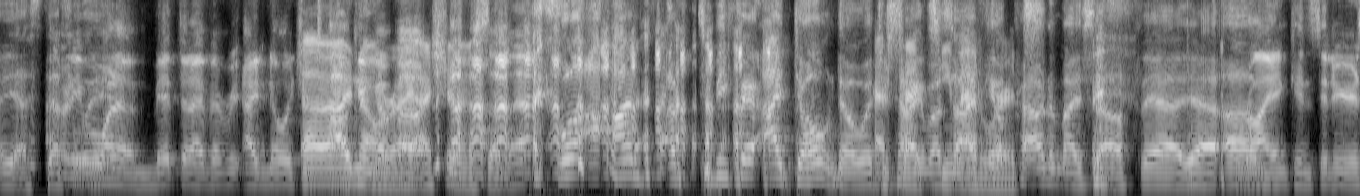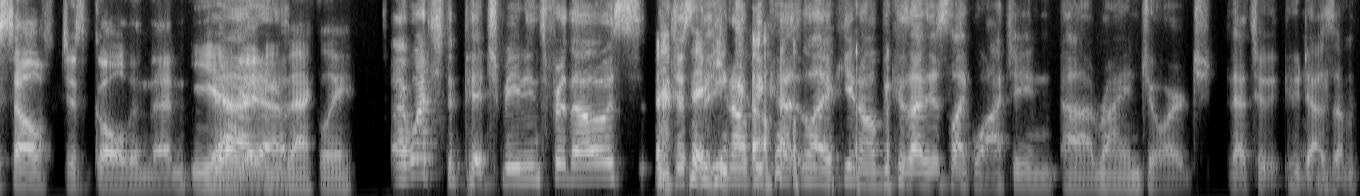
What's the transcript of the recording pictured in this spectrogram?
Yes, definitely. I don't even want to admit that I've ever. I know what you're uh, talking about. I know, about. right? I shouldn't have said that. well, I, I'm, to be fair, I don't know what Hashtag you're talking about. So I feel proud of myself. Yeah, yeah. Um, Ryan, consider yourself just golden then. Yeah, yeah, yeah. exactly. I watched the pitch meetings for those, just you, you, know, go. because like you know, because I just like watching uh, Ryan George. That's who who does mm-hmm. them.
